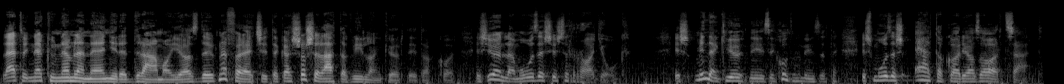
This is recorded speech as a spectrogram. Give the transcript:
Lehet, hogy nekünk nem lenne ennyire drámai az, de ők ne felejtsétek el, sose láttak villanykörtét akkor. És jön le Mózes, és ragyog. És mindenki őt nézi, oda nézzetek. És Mózes eltakarja az arcát.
